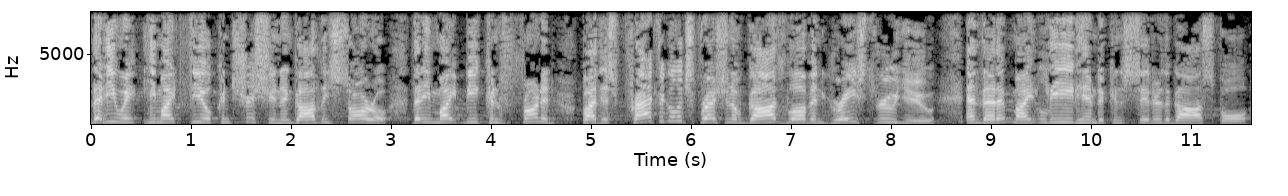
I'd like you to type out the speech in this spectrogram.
that he, he might feel contrition and godly sorrow, that he might be confronted by this practical expression of God's love and grace through you, and that it might lead him to consider the gospel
